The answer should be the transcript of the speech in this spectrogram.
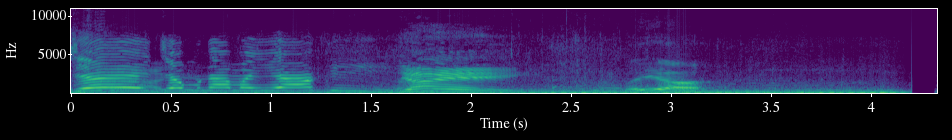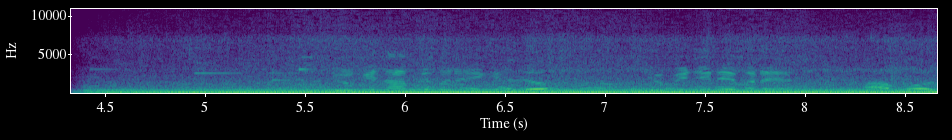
जय जमुना मैया की। जय। भैया। योगी साहब ने बनाया क्या? हॅलो। योगी जी ने बनाया। हा बोल?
